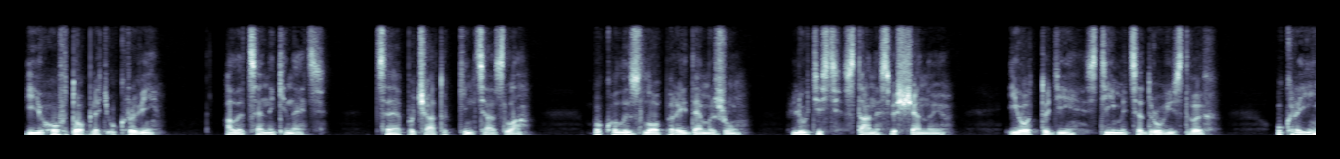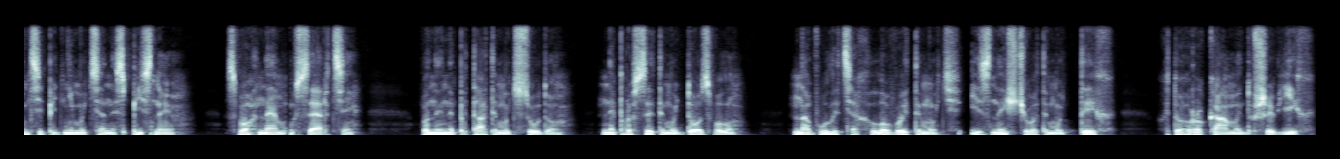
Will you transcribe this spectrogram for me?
і його втоплять у крові. Але це не кінець, це початок кінця зла. Бо коли зло перейде межу, лютість стане священною. І от тоді здійметься другий здвиг. Українці піднімуться не з піснею, з вогнем у серці. Вони не питатимуть суду, не проситимуть дозволу. На вулицях ловитимуть і знищуватимуть тих, хто роками душив їх.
